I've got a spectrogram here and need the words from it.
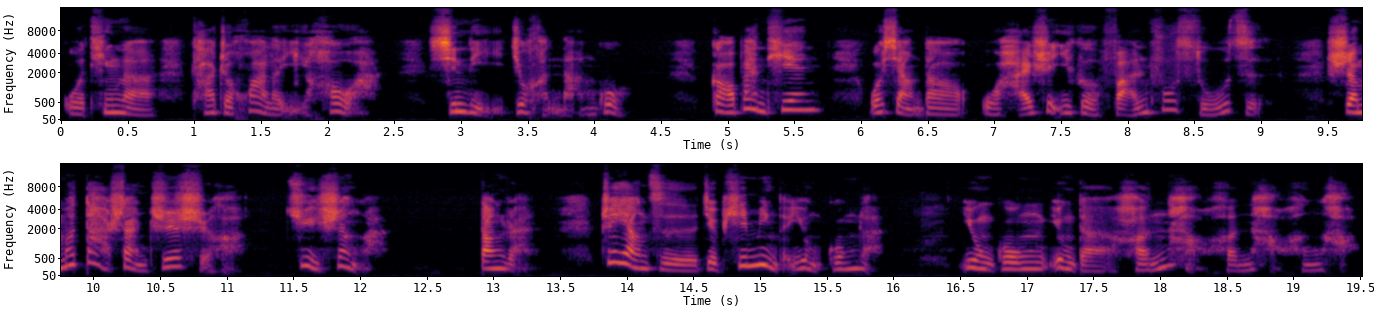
我听了他这话了以后啊，心里就很难过。搞半天，我想到我还是一个凡夫俗子，什么大善知识啊，巨圣啊！当然，这样子就拼命的用功了，用功用得很好，很好，很好，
